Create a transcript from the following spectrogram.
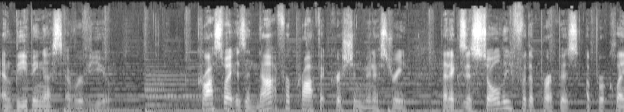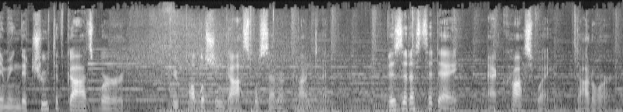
and leaving us a review. Crossway is a not for profit Christian ministry that exists solely for the purpose of proclaiming the truth of God's Word through publishing gospel centered content. Visit us today at crossway.org.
